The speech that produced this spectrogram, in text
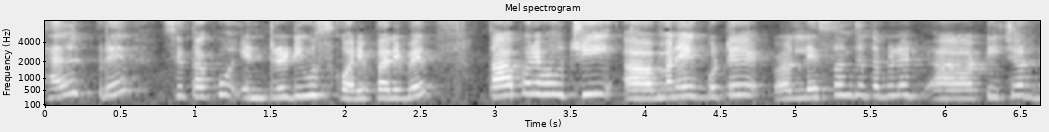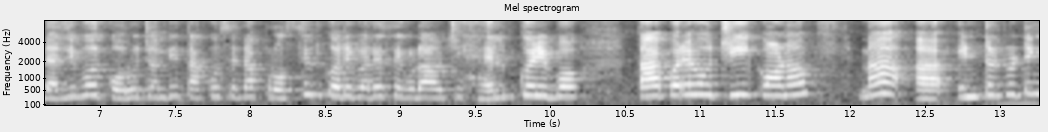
ହେଲ୍ପରେ ସେ ତାକୁ ଇଣ୍ଟ୍ରୋଡ୍ୟୁସ୍ କରିପାରିବେ ତାପରେ ହେଉଛି ମାନେ ଗୋଟେ ଲେସନ୍ ଯେତେବେଳେ ଟିଚର ଡେଲିଭର କରୁଛନ୍ତି ତାକୁ ସେଇଟା ପ୍ରୋସିଡ଼ କରିବାରେ ସେଗୁଡ଼ା ହେଉଛି ହେଲ୍ପ କରିବ ତାପରେ ହେଉଛି କ'ଣ ନା ଇଣ୍ଟରପ୍ରିଟିଂ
